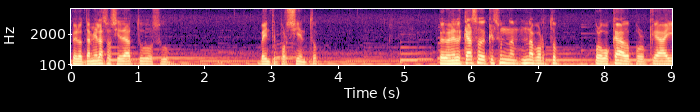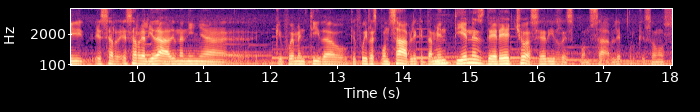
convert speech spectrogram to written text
pero también la sociedad tuvo su 20%, pero en el caso de que es un, un aborto provocado porque hay esa, esa, realidad de una niña que fue mentida o que fue irresponsable, que también mm. tienes derecho a ser irresponsable porque somos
